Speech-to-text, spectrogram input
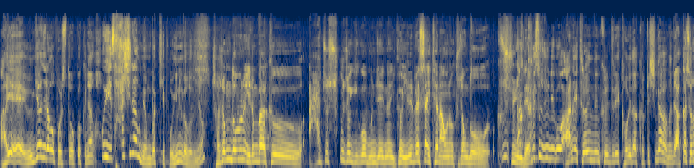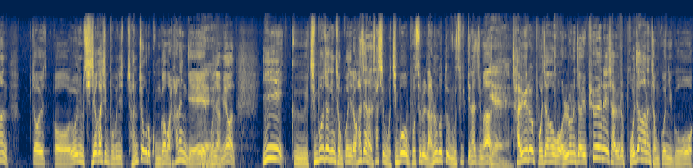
아예 의견이라고 볼 수도 없고 그냥 허위 사실이라고 명백히 보이는 거거든요. 저 정도면은 이른바 그 아주 수구적이고 문제 있는 그 일베 사이트에 나오는 그 정도 수준인데요. 딱그 수준이고 안에 들어있는 글들이 거의 다 그렇게 심각한 건데 아까 저는 저 어, 의원님 지적하신 부분이 전적으로 공감을 하는 게 예. 뭐냐면 이 그 진보적인 정권이라고 하잖아요. 사실 뭐 진보 보수를 나누는 것도 우습긴 하지만 예. 자유를 보장하고 언론의 자유, 표현의 자유를 보장하는 정권이고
